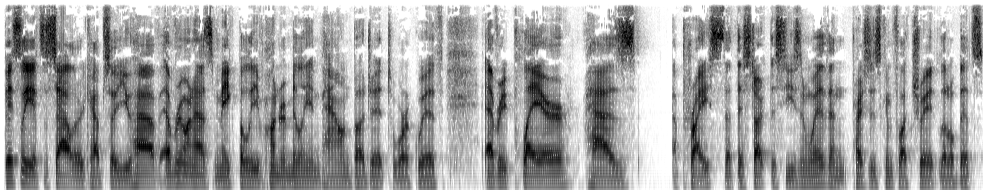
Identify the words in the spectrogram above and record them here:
Basically, it's a salary cap. So you have everyone has make believe hundred million pound budget to work with. Every player has a price that they start the season with, and prices can fluctuate little bits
